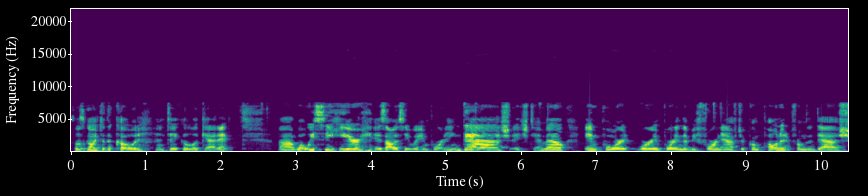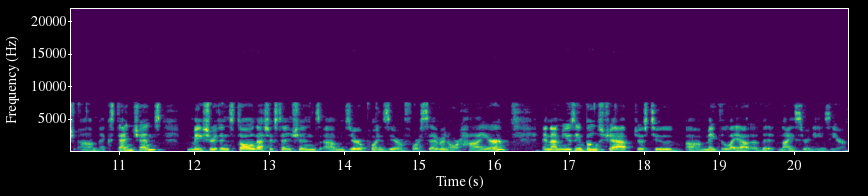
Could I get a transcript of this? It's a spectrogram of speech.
so let's go into the code and take a look at it. Uh, what we see here is obviously we're importing Dash, HTML, import, we're importing the before and after component from the Dash um, extensions. Make sure to install Dash extensions um, 0.047 or higher. And I'm using Bootstrap just to uh, make the layout a bit nicer and easier.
